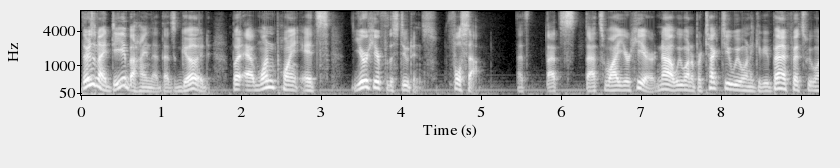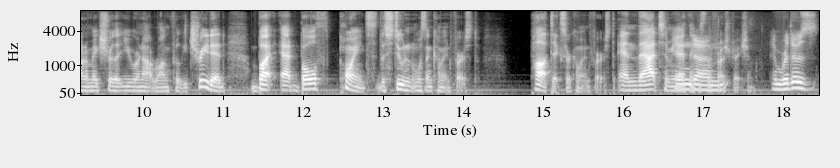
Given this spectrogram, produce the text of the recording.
There's an idea behind that that's good but at one point it's you're here for the students. Full stop. That's that's that's why you're here. Now we want to protect you we want to give you benefits we want to make sure that you are not wrongfully treated but at both points the student wasn't coming first. Politics are coming first. And that to me and, i think um, is the frustration. and were those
